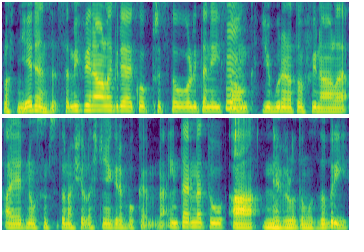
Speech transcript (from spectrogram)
vlastně jeden ze semifinále, kde jako představovali ten její song, hmm. že bude na tom finále a jednou jsem si to našel ještě někde bokem na internetu a nebylo to moc dobrý.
